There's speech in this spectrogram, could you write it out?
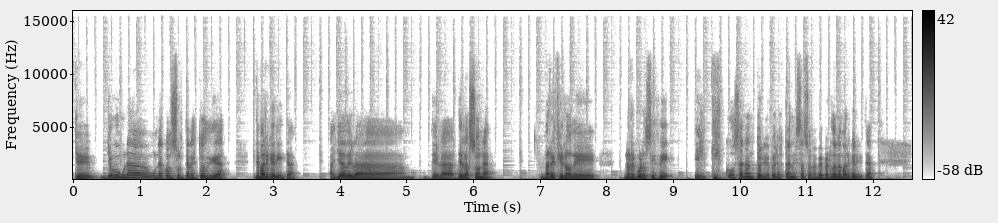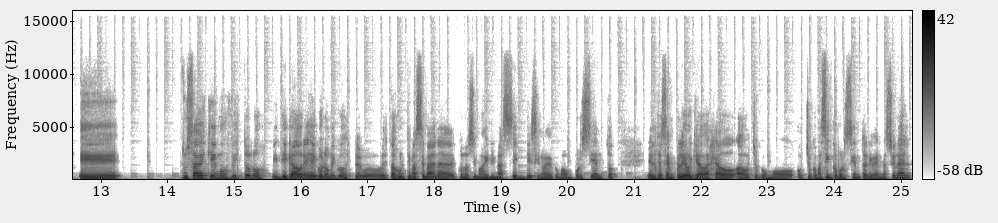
que llegó una, una consulta en estos días de Margarita, allá de la, de la, de la zona. Me refiero de, no recuerdo si es de El Quisco o San Antonio, pero está en esa zona. Me perdona Margarita. Eh, tú sabes que hemos visto los indicadores económicos estas últimas semanas. Conocimos el IMASEC, 19,1%, el desempleo que ha bajado a 8,5% a nivel nacional.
